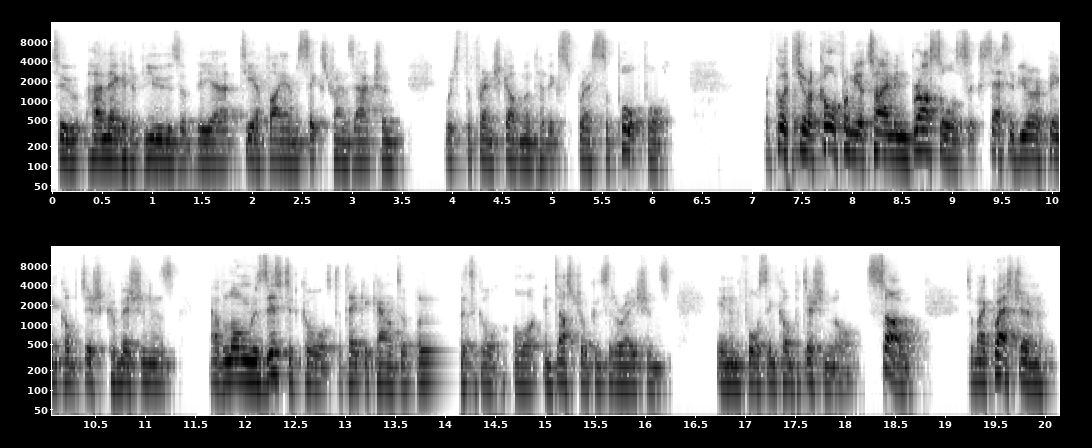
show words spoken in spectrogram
to her negative views of the uh, TF1-M6 transaction, which the French government had expressed support for. Of course, you recall from your time in Brussels, successive European competition commissioners have long resisted calls to take account of political or industrial considerations in enforcing competition law. So, to my question,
